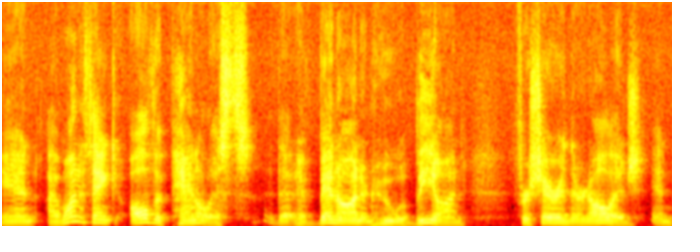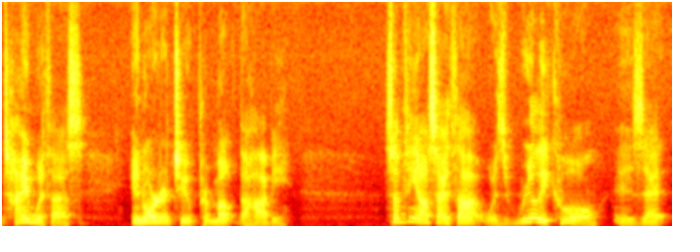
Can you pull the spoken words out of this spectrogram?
And I want to thank all the panelists that have been on and who will be on for sharing their knowledge and time with us in order to promote the hobby. Something else I thought was really cool is that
